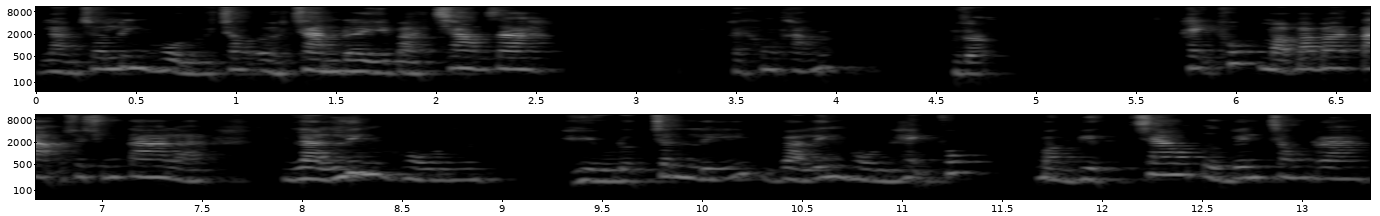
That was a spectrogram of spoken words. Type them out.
làm cho linh hồn ở trong ở tràn đầy và trao ra. Phải không thắng? Dạ. Hạnh phúc mà ba ba tạo cho chúng ta là là linh hồn hiểu được chân lý và linh hồn hạnh phúc bằng việc trao từ bên trong ra.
